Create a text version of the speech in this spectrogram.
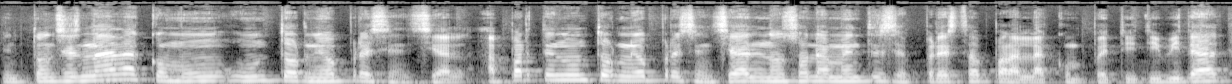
entonces nada como un, torneo presencial. Aparte en un torneo presencial no solamente se presta para la competitividad,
